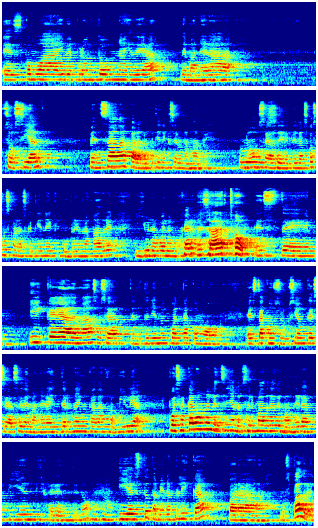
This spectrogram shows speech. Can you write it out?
es cómo hay de pronto una idea de manera social pensada para lo que tiene que ser una madre, ¿no? o sea, de, de, las cosas con las que tiene que cumplir una madre y una buena mujer. Exacto. Este, y que además, o sea, teniendo en cuenta como esta construcción que se hace de manera interna en cada familia, pues a cada una le enseñan a ser madre de manera bien diferente, ¿no? Y esto también aplica para los padres,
